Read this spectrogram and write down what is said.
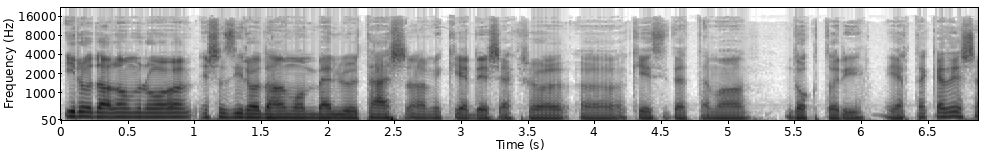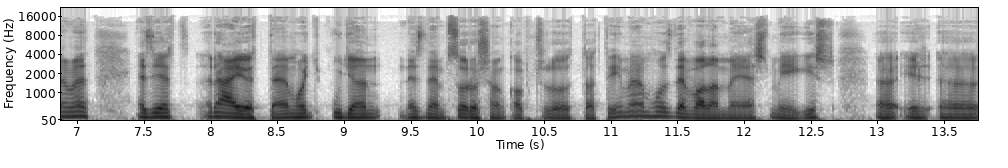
irodalomról és az irodalmon belül társadalmi kérdésekről ö, készítettem a doktori értekezésemet, ezért rájöttem, hogy ugyan ez nem szorosan kapcsolódott a témámhoz, de valamelyest mégis ö,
